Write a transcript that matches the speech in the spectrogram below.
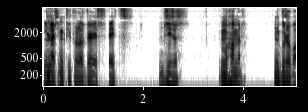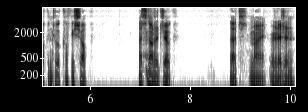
uniting people of various faiths. Jesus, Muhammad, and Buddha walk into a coffee shop. That's not a joke. That's my religion.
